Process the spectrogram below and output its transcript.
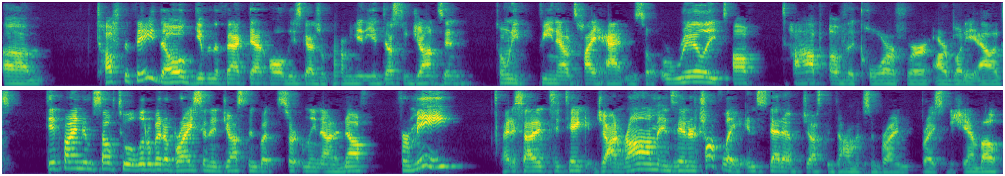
Um, tough to fade though, given the fact that all these guys are coming in. He had Dustin Johnson Tony Finau, Ty Hatton. So really tough top of the core for our buddy Alex. Did find himself to a little bit of Bryson and Justin, but certainly not enough. For me, I decided to take Jon Rahm and Xander Schauffele instead of Justin Thomas and Brian Bryson DeChambeau.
